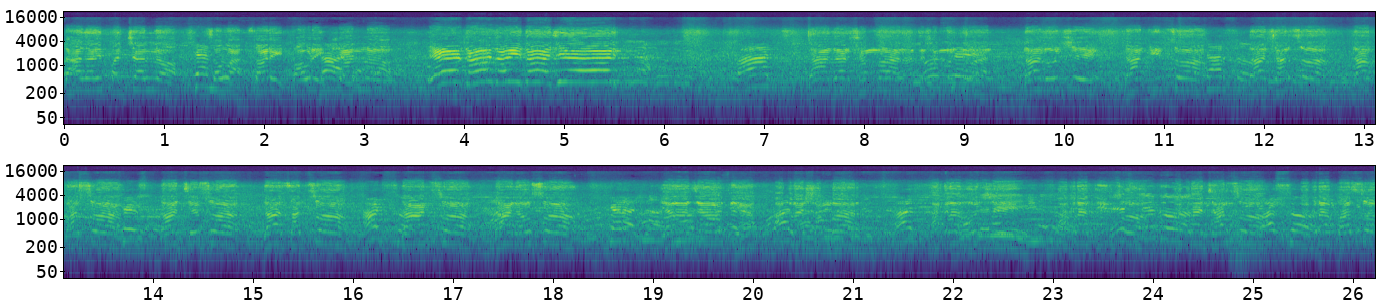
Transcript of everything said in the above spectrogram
दहा झाली पंच्याण्णव. सव्वा साडे पावणे शहाण्णव. ए दहा झाली दहा हजार. पाच. दहा हजार शंभर आता शंभर दिवस दहा दोनशे दहा तीनशे चारशे. दहा चारशे दहा पाचशे. दहा छेशे दहा सातशे. दहा आठशे दहा नऊशे तेरा हजार. तेरा हजार रुपये अकरा शंभर पाच अकरा दोनशे अकरा तीनशे अकरा चारशे पाचशे. अकरा पाचशे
